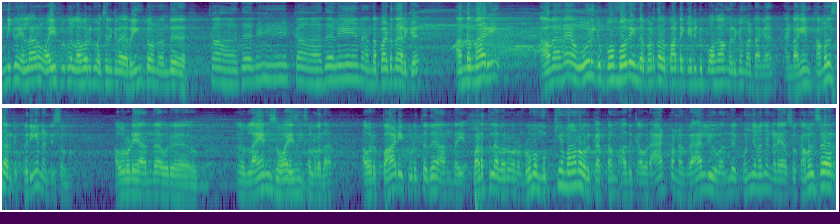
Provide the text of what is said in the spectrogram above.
இன்றைக்கும் எல்லாரும் ஒய்ஃபுக்கும் லவருக்கும் வச்சிருக்கிற ரிங்டோன் வந்து காதலே காதலேன்னு அந்த பாட்டு தான் இருக்கு. அந்த மாதிரி அவன் ஊருக்கு போகும்போது இந்த படத்தோட பாட்டை கேட்டுட்டு போகாம இருக்க மாட்டாங்க. அண்ட் அகைன் கமல் சாருக்கு பெரிய நன்றி சொல்லணும். அவருடைய அந்த ஒரு லயன்ஸ் வாய்ஸ்ன்னு சொல்றதா? அவர் பாடி கொடுத்தது அந்த படத்துல வர ஒரு ரொம்ப முக்கியமான ஒரு கட்டம். அதுக்கு அவர் ஆட் பண்ண வேல்யூ வந்து கொஞ்சம் கொஞ்சம் கிடையாது. ஸோ கமல் சார்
